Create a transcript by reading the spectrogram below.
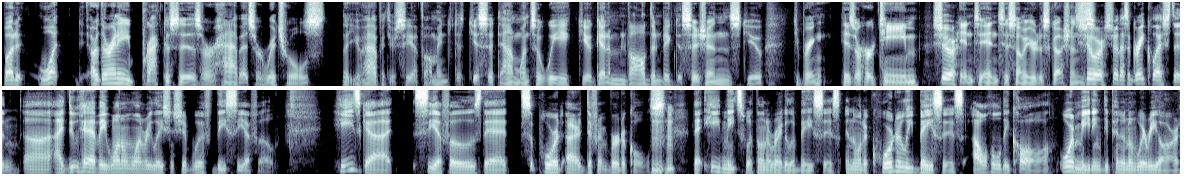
But what are there any practices or habits or rituals that you have with your CFO? I mean, do you sit down once a week? Do you get him involved in big decisions? Do you do you bring his or her team sure into into some of your discussions? Sure, sure. That's a great question. Uh, I do have a one on one relationship with the CFO. He's got CFOs that support our different verticals mm-hmm. that he meets with on a regular basis. And on a quarterly basis, I'll hold a call or meeting, depending on where we are,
